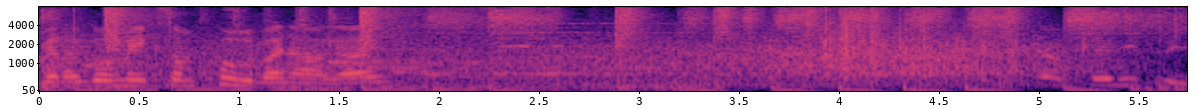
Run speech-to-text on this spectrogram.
Gonna go make some food by now, guys. Stop 33.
